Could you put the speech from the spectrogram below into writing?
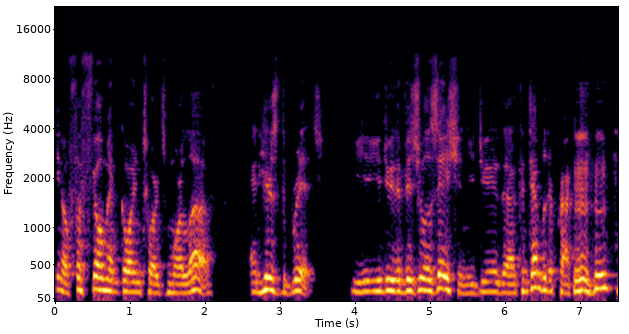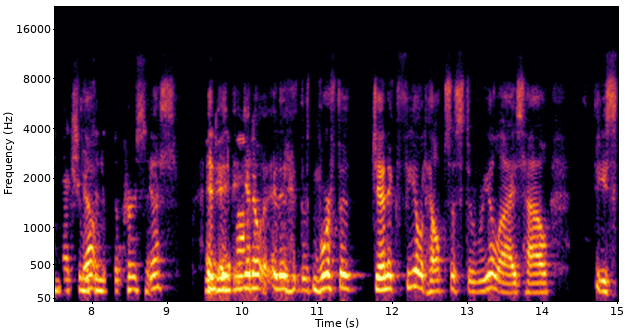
you know, fulfillment, going towards more love, and here's the bridge. You, you do the visualization, you do the contemplative practice, mm-hmm. connection with another person. Yes, and, and you know, and it, the morphogenic field helps us to realize how these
